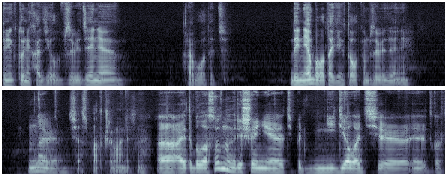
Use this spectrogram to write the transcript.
никто не ходил в заведение работать. Да и не было таких толком заведений. Наверное. Сейчас пооткрывались, да. А, а это было осознанное решение, типа, не делать, э, э как,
